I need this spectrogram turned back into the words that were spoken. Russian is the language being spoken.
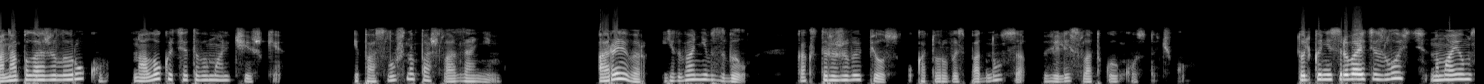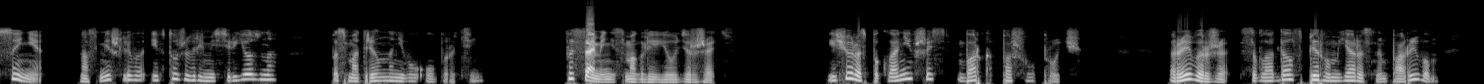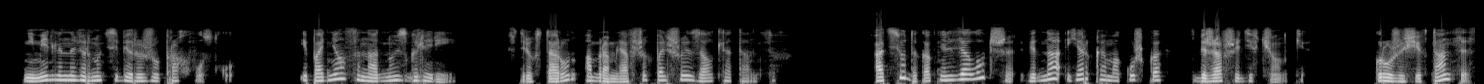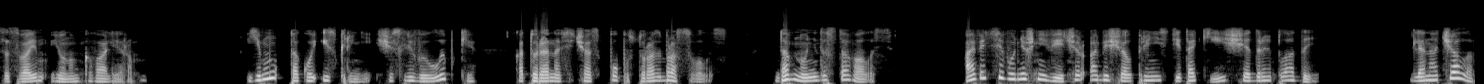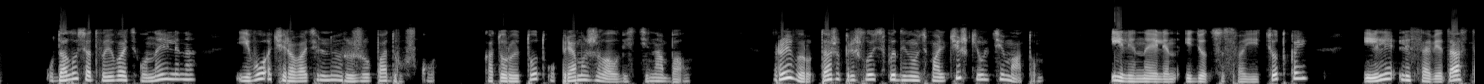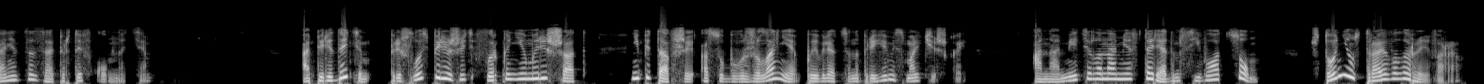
Она положила руку на локоть этого мальчишки и послушно пошла за ним. А Рейвер едва не взвыл, как сторожевый пес, у которого из-под носа ввели сладкую косточку. «Только не срывайте злость на моем сыне!» насмешливо и в то же время серьезно посмотрел на него оборотень. «Вы сами не смогли ее удержать!» Еще раз поклонившись, Барк пошел прочь. Рейвер же совладал с первым яростным порывом немедленно вернуть себе рыжую прохвостку и поднялся на одну из галерей, с трех сторон обрамлявших большой зал для танцев. Отсюда, как нельзя лучше, видна яркая макушка сбежавшей девчонки, кружащей в танце со своим юным кавалером. Ему такой искренней, счастливой улыбки, которой она сейчас попусту разбрасывалась, давно не доставалось. А ведь сегодняшний вечер обещал принести такие щедрые плоды. Для начала удалось отвоевать у Нейлина его очаровательную рыжую подружку, которую тот упрямо желал вести на бал. Рейверу даже пришлось выдвинуть мальчишке ультиматум. Или Нейлин идет со своей теткой, или Лисавета останется запертой в комнате. А перед этим пришлось пережить фырканье Маришат, не питавшей особого желания появляться на приеме с мальчишкой. Она метила на место рядом с его отцом, что не устраивало Рейвера.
